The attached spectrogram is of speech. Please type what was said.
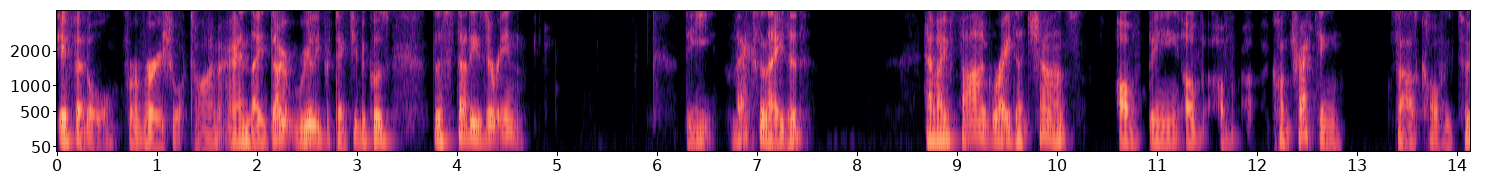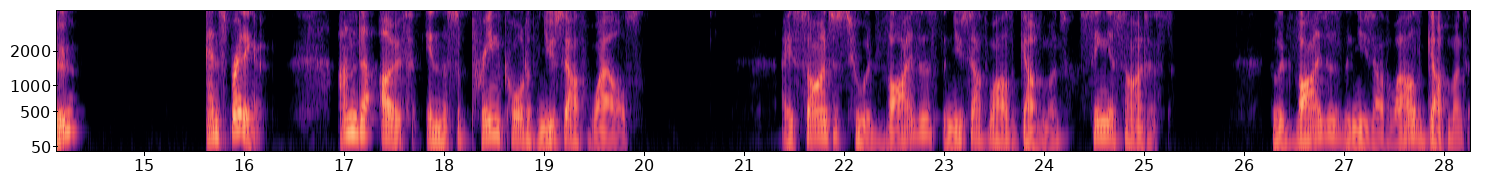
if at all for a very short time and they don't really protect you because the studies are in. The vaccinated have a far greater chance of being of of contracting SARS-CoV-2 and spreading it. Under oath in the Supreme Court of New South Wales, a scientist who advises the New South Wales government, senior scientist, who advises the New South Wales government,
